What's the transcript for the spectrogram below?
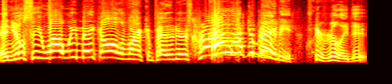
And you'll see why we make all of our competitors cry, cry like, like a baby. baby. We really do.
